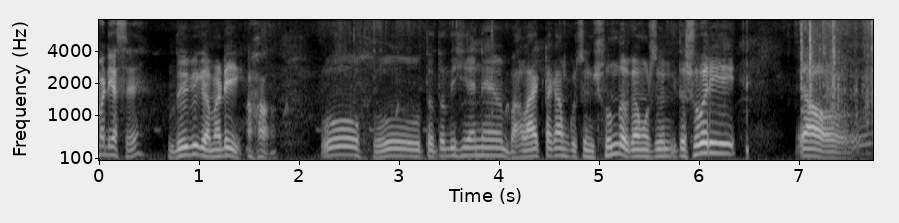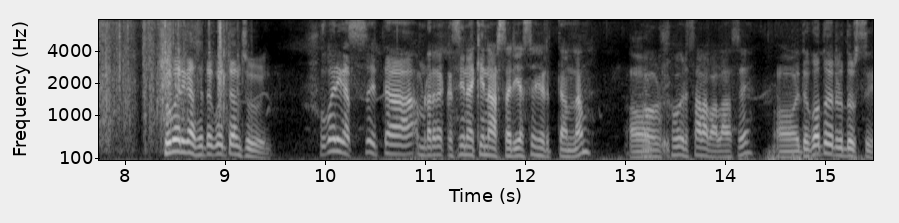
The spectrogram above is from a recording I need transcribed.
মাটি আছে। দুই বিঘা মাটি? হ্যাঁ। ও হো তো তো দেখি এনে ভালো একটা কাম করছুন সুন্দর কাম করছুন। তো সবারই সবারই কাছে তো কইতে আনছুন সবারই গাছ এটা আমরা একটা চিনাকি নার্সারি আছে সেটাতে আনলাম। সবের ভালো আছে। ও এটা কত করে ধরছে?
